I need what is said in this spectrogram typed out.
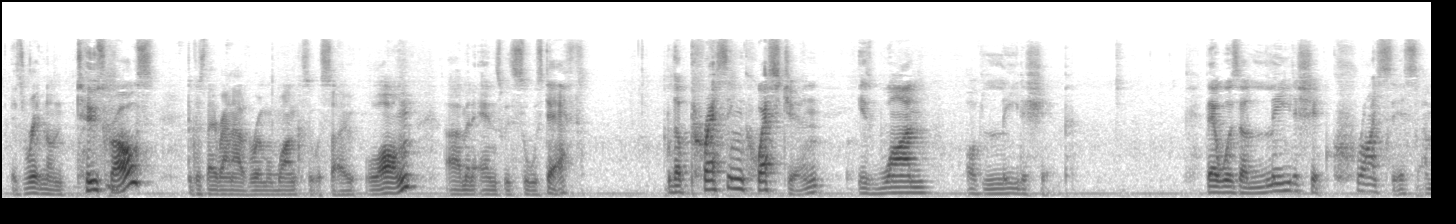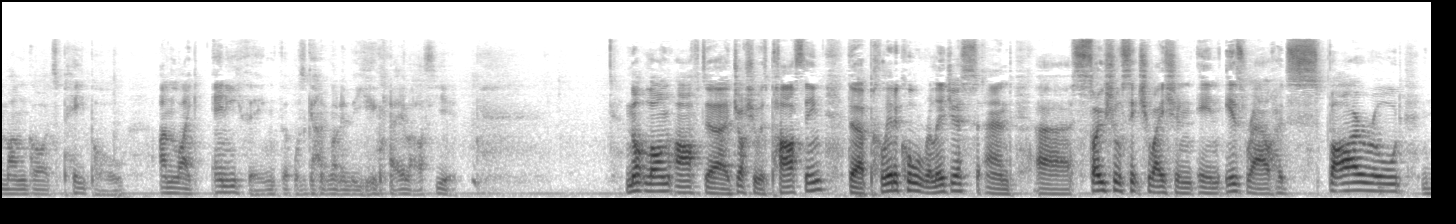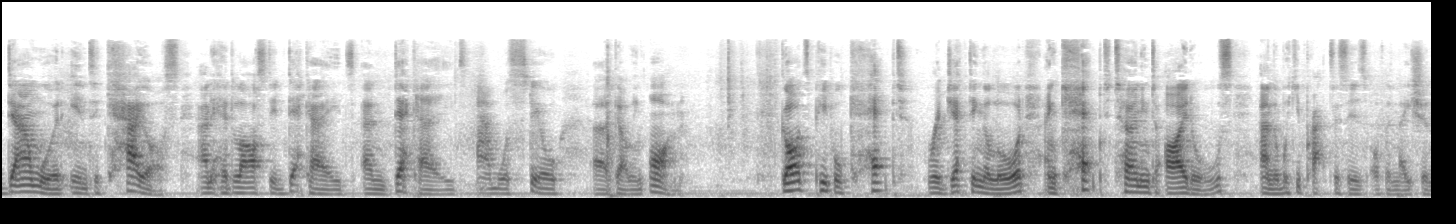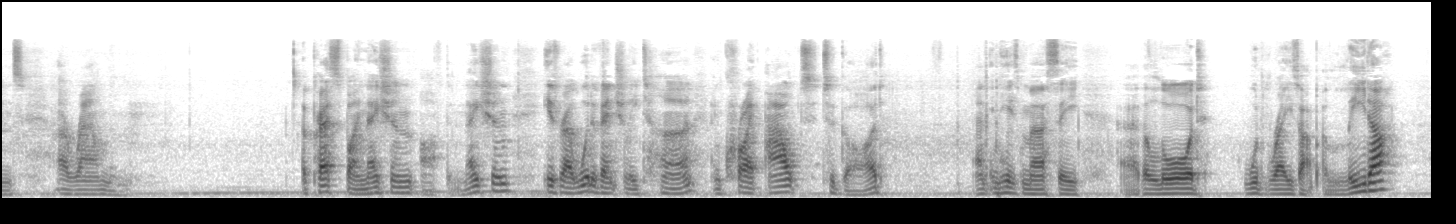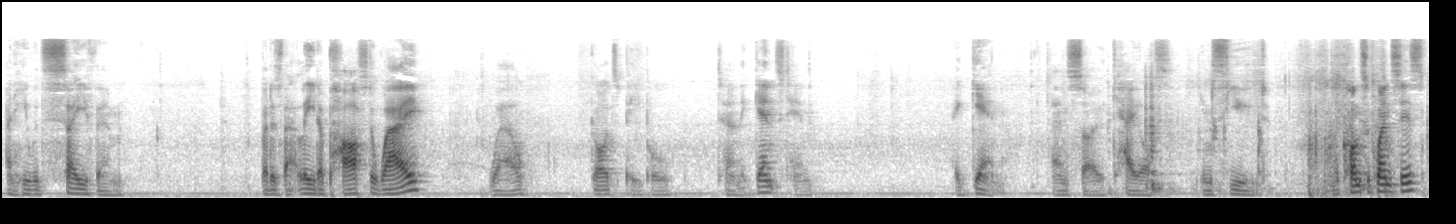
is written on two scrolls because they ran out of room on one because it was so long, um, and it ends with Saul's death. The pressing question is one of leadership. There was a leadership crisis among God's people unlike anything that was going on in the UK last year. Not long after Joshua's passing, the political, religious, and uh, social situation in Israel had spiraled downward into chaos, and it had lasted decades and decades and was still uh, going on. God's people kept rejecting the Lord and kept turning to idols and the wicked practices of the nations around them. Oppressed by nation after nation, Israel would eventually turn and cry out to God, and in his mercy, uh, the Lord would raise up a leader and he would save them. But as that leader passed away, well, God's people turned against him again, and so chaos ensued. The consequences?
